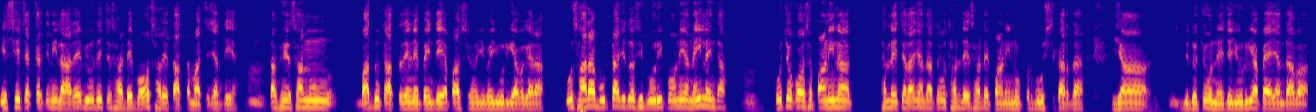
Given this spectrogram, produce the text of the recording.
ਇਸੇ ਚੱਕਰ 'ਚ ਨਹੀਂ ਲਾ ਰਹੇ ਵੀ ਉਹਦੇ 'ਚ ਸਾਡੇ ਬਹੁਤ ਸਾਰੇ ਤੱਤ ਮੱਚ ਜਾਂਦੇ ਆ। ਤਾਂ ਫਿਰ ਸਾਨੂੰ ਵਾਧੂ ਤੱਤ ਦੇਣੇ ਪੈਂਦੇ ਆ ਪਾਸਿਓਂ ਜਿਵੇਂ ਯੂਰੀਆ ਵਗੈਰਾ। ਉਹ ਸਾਰਾ ਬੂਟਾ ਜਦੋਂ ਅਸੀਂ ਬੋਰੀ ਪਾਉਨੇ ਆ ਨਹੀਂ ਲੈਂਦਾ। ਹੂੰ। ਉਹ ਚੋਂ ਕੁਛ ਪਾਣੀ ਨਾਲ ਥੱਲੇ ਚਲਾ ਜਾਂਦਾ ਤੇ ਉਹ ਥੱਲੇ ਸਾਡੇ ਪਾਣੀ ਨੂੰ ਪ੍ਰਦੂਸ਼ਿਤ ਕਰਦਾ। ਜਾਂ ਜਦੋਂ ਝੋਨੇ 'ਚ ਯੂਰੀਆ ਪੈ ਜਾਂਦਾ ਵਾ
